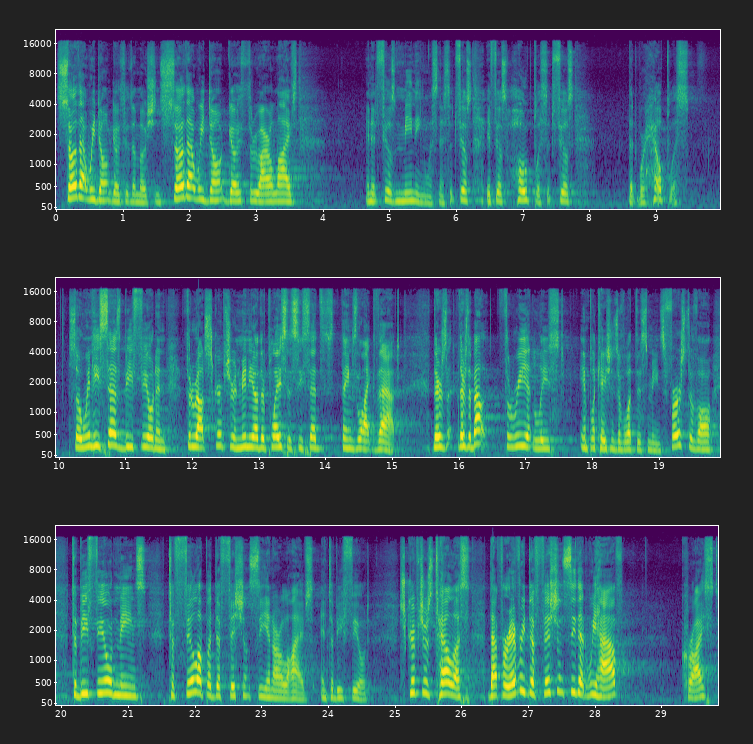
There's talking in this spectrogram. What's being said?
so that we don't go through the motions, so that we don't go through our lives and it feels meaninglessness. It feels, it feels hopeless. It feels that we're helpless. So when he says be filled, and throughout Scripture and many other places, he said things like that. There's, there's about three at least implications of what this means. First of all, to be filled means to fill up a deficiency in our lives and to be filled. Scriptures tell us that for every deficiency that we have, Christ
